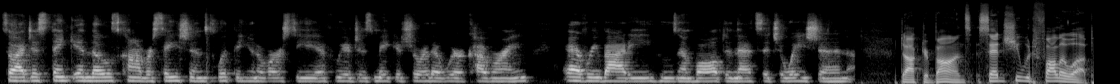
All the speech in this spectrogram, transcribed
So I just think in those conversations with the university, if we're just making sure that we're covering everybody who's involved in that situation. Dr. Bonds said she would follow up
